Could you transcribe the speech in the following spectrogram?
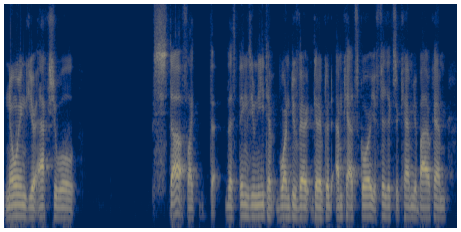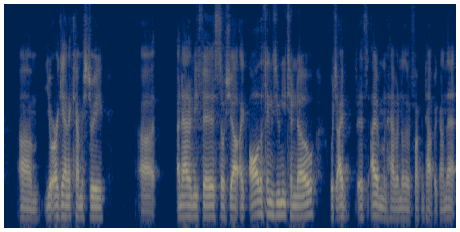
knowing your actual stuff, like the, the things you need to one do very get a good MCAT score, your physics, your chem, your biochem, um, your organic chemistry, uh, anatomy, phys, social, like all the things you need to know which I it's, I am gonna have another fucking topic on that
